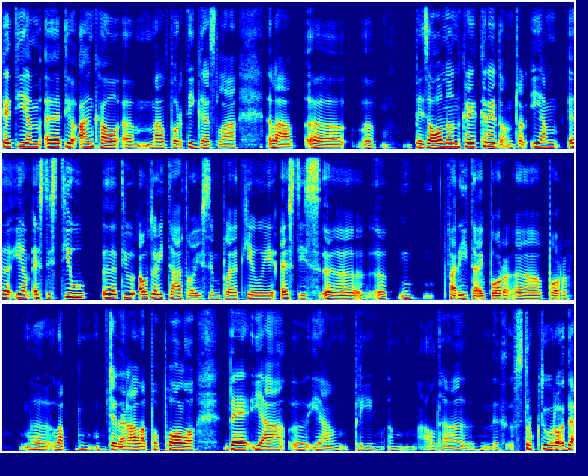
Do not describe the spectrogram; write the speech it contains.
kai tiam eh, tio ankaŭ eh, malfortigas la la eh, eh bezonon kaj credon. Cioè iam eh, iam estis tiu eh, tiu autoritatoi simple kiui estis uh, uh, faritai por uh, por la generala popolo de ja ja pli um, alta eh, strukturo de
